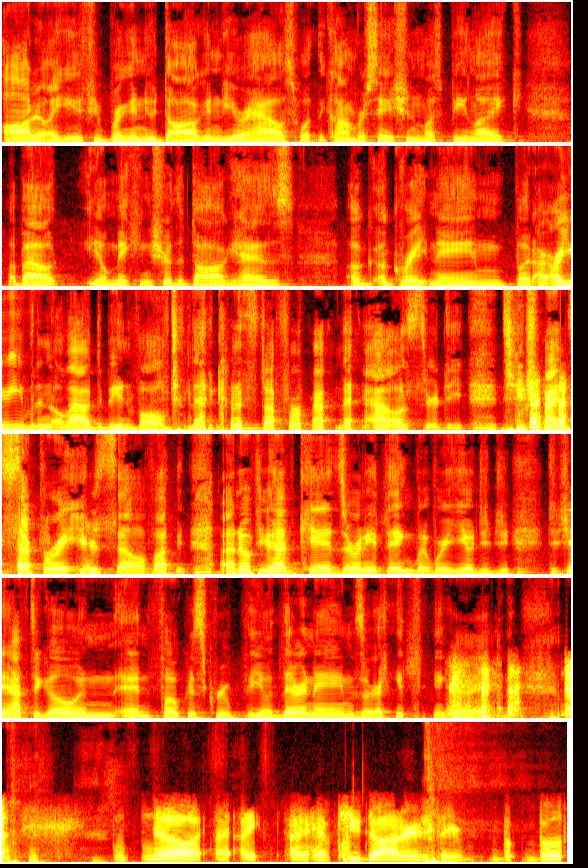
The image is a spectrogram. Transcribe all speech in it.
odd like if you bring a new dog into your house what the conversation must be like about you know making sure the dog has a, a great name but are, you even allowed to be involved in that kind of stuff around the house or do you, do you try and separate yourself I, I don't know if you have kids or anything but were you know, did you did you have to go and and focus group you know their names or anything no no, I, I I have two daughters. They're b- both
